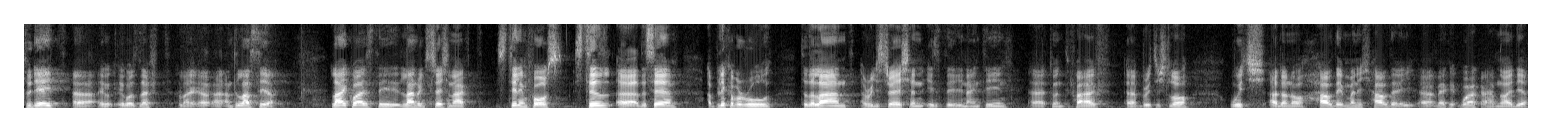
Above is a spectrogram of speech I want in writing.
to date, uh, it, it, was left like, uh, until last year. Likewise, the Land Registration Act still in force, still uh, the same applicable rule to the land registration is the 1925 uh, British law, which I don't know how they manage, how they uh, make it work. I have no idea.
